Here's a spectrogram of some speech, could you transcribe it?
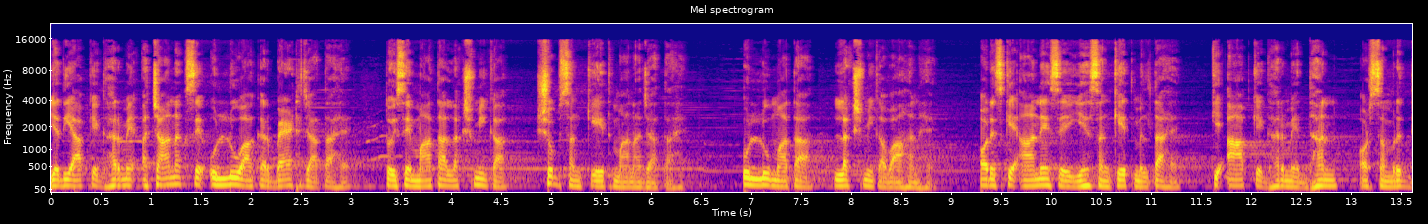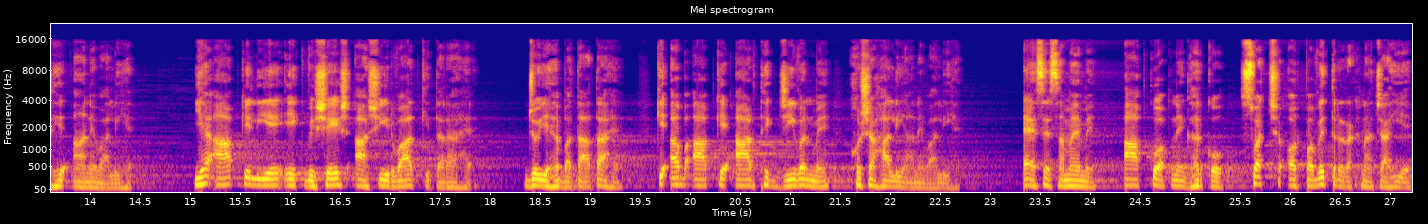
यदि आपके घर में अचानक से उल्लू आकर बैठ जाता है तो इसे माता लक्ष्मी का शुभ संकेत माना जाता है। उल्लू माता लक्ष्मी का वाहन है और इसके आने से यह संकेत मिलता है कि आपके घर में धन और समृद्धि आने वाली है। यह आपके लिए एक विशेष आशीर्वाद की तरह है, जो यह बताता है कि अब आपके आर्थिक जीवन में खुशहाली आने वाली है। ऐसे समय में आपको अपने घर को स्वच्छ और पवित्र रखना चाहिए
